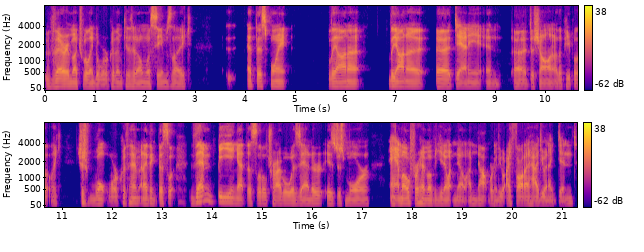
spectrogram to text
very much willing to work with him because it almost seems like at this point, Liana, Liana, uh, Danny, and uh, Deshawn are the people that like just won't work with him. And I think this them being at this little tribal with Xander is just more ammo for him of you know what? No, I'm not working with you. I thought I had you and I didn't.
